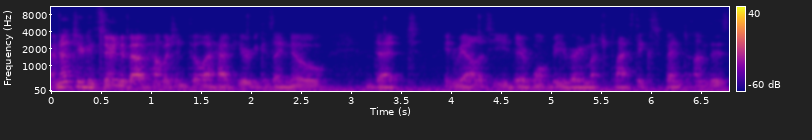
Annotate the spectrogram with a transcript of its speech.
I'm not too concerned about how much infill I have here because I know that in reality there won't be very much plastic spent on this.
